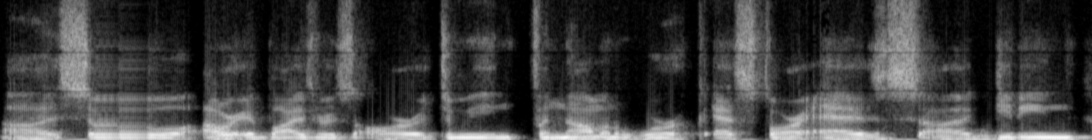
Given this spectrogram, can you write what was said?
Uh, so, our advisors are doing phenomenal work as far as uh, getting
